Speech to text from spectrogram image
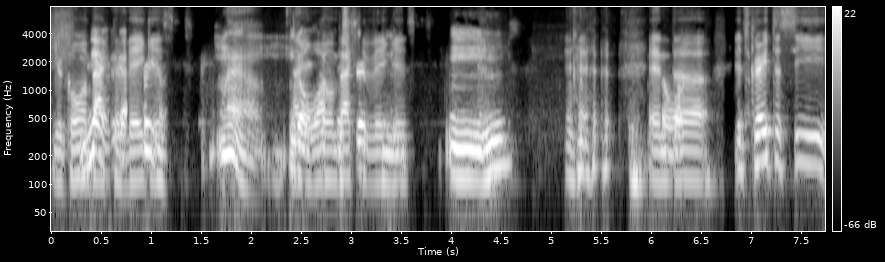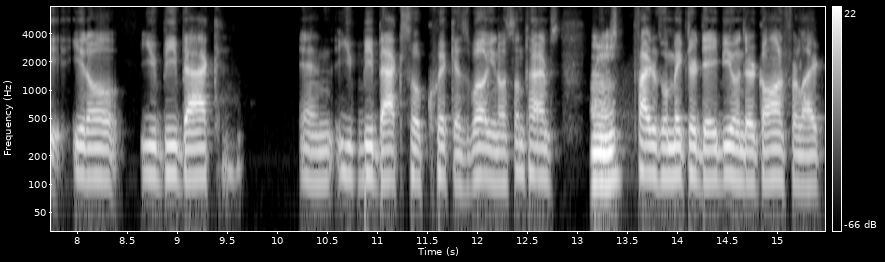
You're going yeah, back to Vegas. No, go going back to Vegas. Mm-hmm. and uh, it's great to see you know you be back and you be back so quick as well. You know, sometimes mm-hmm. fighters will make their debut and they're gone for like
